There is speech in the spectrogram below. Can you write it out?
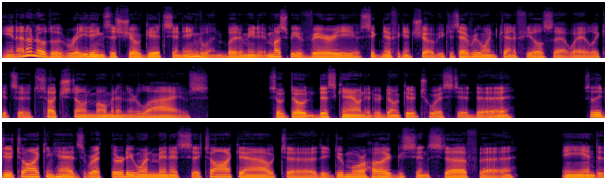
And I don't know the ratings this show gets in England, but I mean, it must be a very significant show because everyone kind of feels that way. Like it's a touchstone moment in their lives. So don't discount it or don't get it twisted. Uh, so they do talking heads. We're at 31 minutes. They talk out. Uh, they do more hugs and stuff. Uh, and then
